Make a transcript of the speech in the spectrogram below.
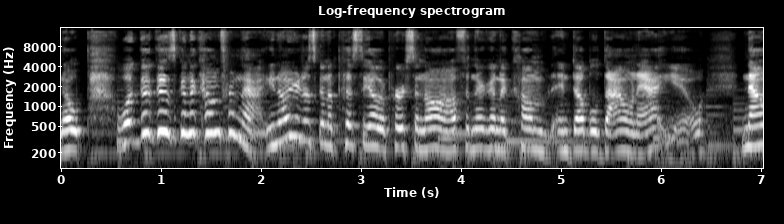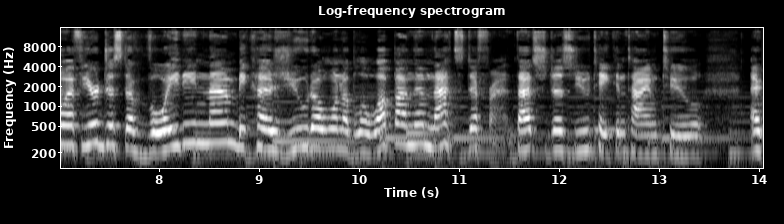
Nope. What good is going to come from that? You know, you're just going to piss the other person off and they're going to come and double down at you. Now, if you're just avoiding them because you don't want to blow up on them, that's different. That's just you taking time to, uh,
